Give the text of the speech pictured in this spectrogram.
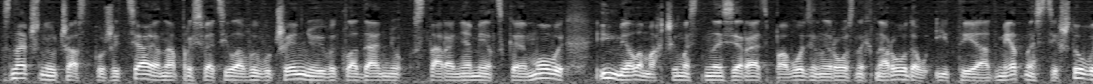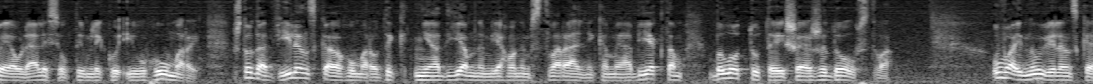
Значную частку жыцця яна прысвяціла вывучэнню і выкладанню старанямецкай мовы і мела магчымасць назіраць паводзіны розных народаў і тыя адметнасці, што выяўляліся ў тым ліку і ў гумары. Што да віленскага гумару, дык неад'емным ягоным стваральнікам і аб'ектам было тутэйшае жыдоўства. У вайну віленскае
